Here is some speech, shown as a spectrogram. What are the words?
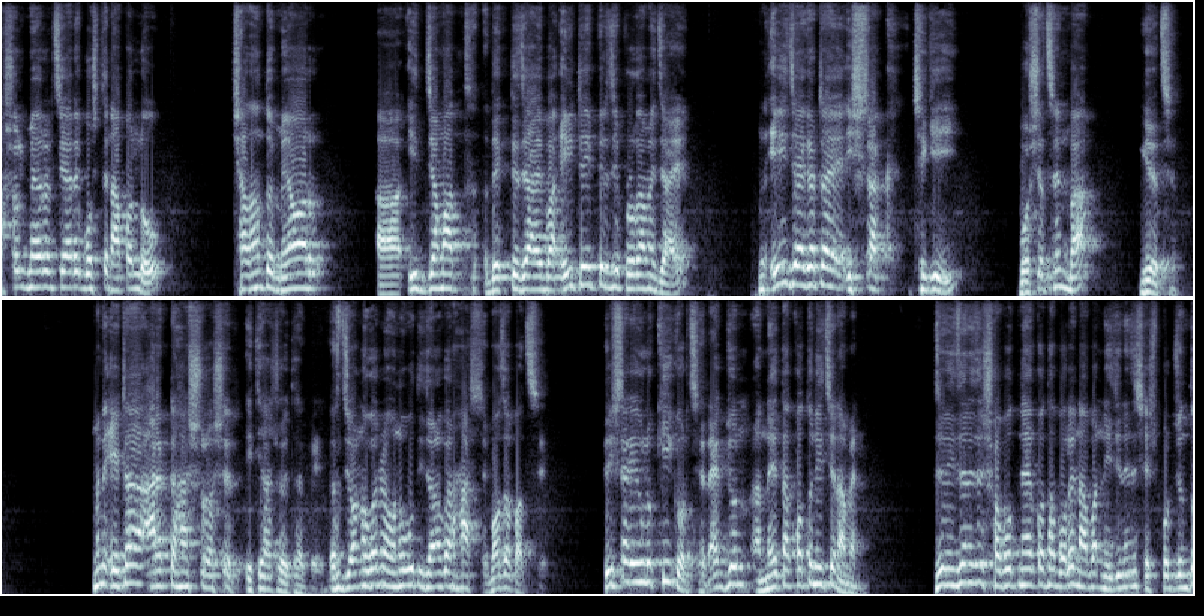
আসল মেয়রের চেয়ারে বসতে না পারলেও সাধারণত মেয়র ঈদ জামাত দেখতে যায় বা এই টাইপের যে প্রোগ্রামে যায় এই জায়গাটায় ইশরাক ঠিকই বসেছেন বা গিয়েছেন। মানে এটা আরেকটা হাস্যরসের ইতিহাস হয়ে থাকবে। জনগণের অনুভূতি, জনগণ হাসছে, মজা পাচ্ছে। ইশরাক এগুলো কি করছেন? একজন নেতা কত নিচে নামেন? যে নিজে নিজে শপথ নেওয়ার কথা বলেন, আবার নিজে নিজে শেষ পর্যন্ত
